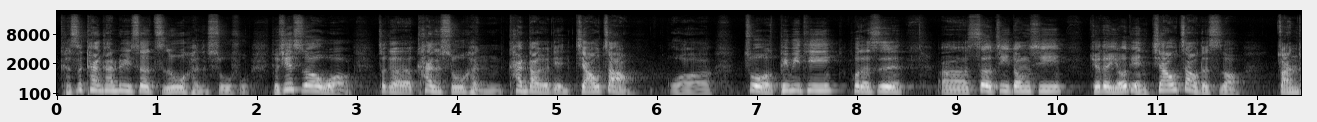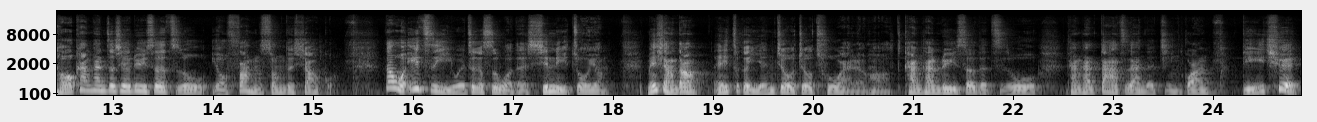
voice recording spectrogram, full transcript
可是看看绿色植物很舒服。有些时候我这个看书很看到有点焦躁，我做 PPT 或者是呃设计东西觉得有点焦躁的时候，转头看看这些绿色植物有放松的效果。那我一直以为这个是我的心理作用，没想到诶，这个研究就出来了哈。看看绿色的植物，看看大自然的景观，的确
